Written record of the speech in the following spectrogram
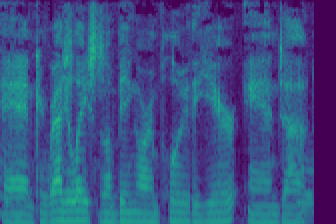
and congratulations on being our Employee of the Year. And uh,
